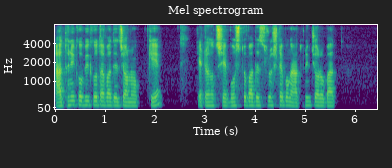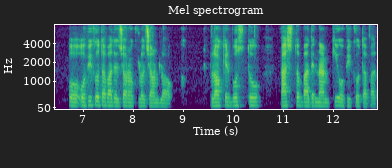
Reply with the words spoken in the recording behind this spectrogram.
আধুনিক অভিজ্ঞতাবাদের জনককে এটা হচ্ছে বস্তুবাদের স্রষ্ট এবং আধুনিক জড়বাদ ও অভিজ্ঞতাবাদের জনক হলো জন লক। লকের বস্তু বাস্তববাদের নাম কি? অভিজ্ঞতাবাদ।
